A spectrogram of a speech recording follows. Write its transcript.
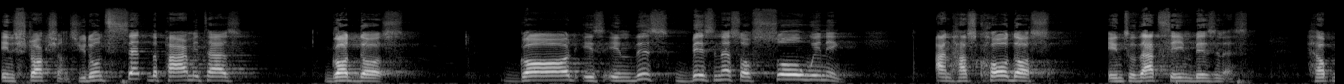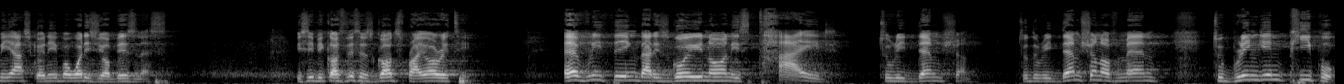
instructions. You don't set the parameters, God does. God is in this business of soul winning and has called us into that same business. Help me ask your neighbor, what is your business? You see, because this is God's priority. Everything that is going on is tied to redemption, to the redemption of men, to bringing people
